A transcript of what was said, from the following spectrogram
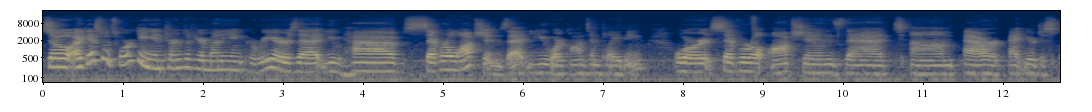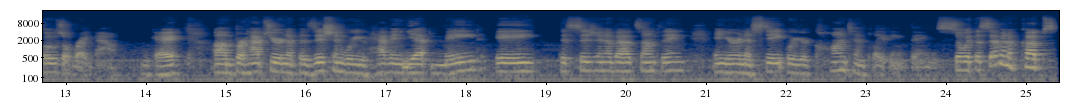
so I guess what's working in terms of your money and career is that you have several options that you are contemplating or several options that um, are at your disposal right now. Okay. Um, perhaps you're in a position where you haven't yet made a decision about something and you're in a state where you're contemplating things. So, with the Seven of Cups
